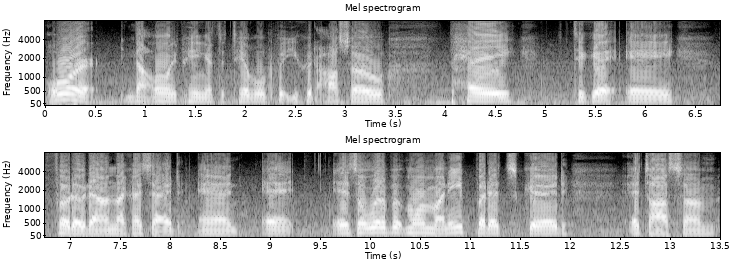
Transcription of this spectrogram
or not only paying at the table, but you could also pay to get a photo down, like I said, and it is a little bit more money, but it's good. It's awesome.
